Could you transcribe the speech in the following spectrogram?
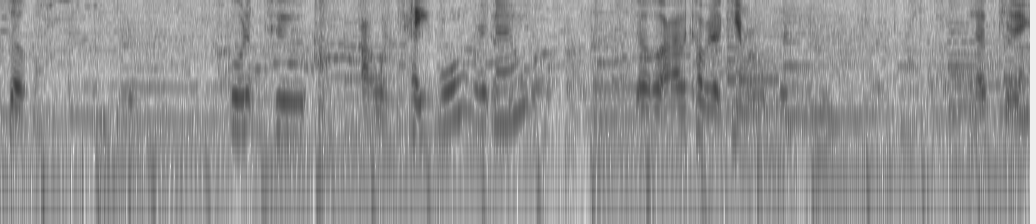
So go to our table right now. So I gotta cover the camera real quick. That's kidding.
